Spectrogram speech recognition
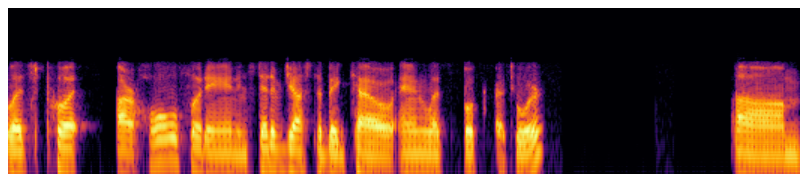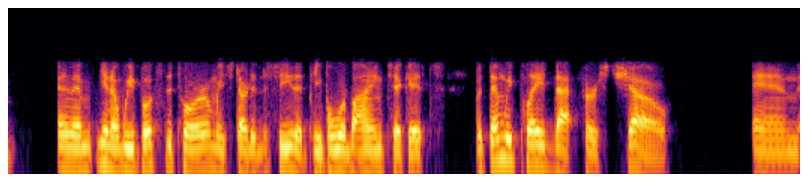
Let's put our whole foot in instead of just the big toe and let's book a tour. Um, and then, you know, we booked the tour and we started to see that people were buying tickets. But then we played that first show and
